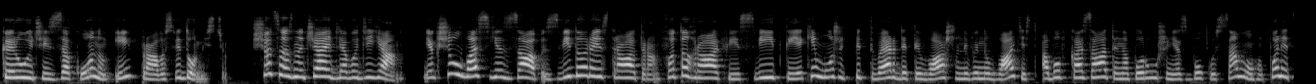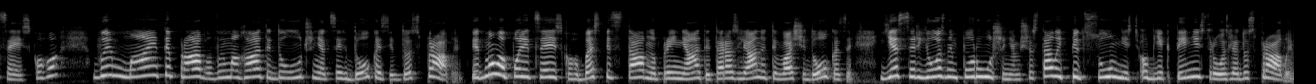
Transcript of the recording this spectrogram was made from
керуючись законом і правосвідомістю. Що це означає для водія? Якщо у вас є запис з відеореєстратора, фотографії, свідки, які можуть підтвердити вашу невинуватість або вказати на порушення з боку самого поліцейського, ви маєте право вимагати долучення цих доказів до справи. Відмова поліцейського безпідставно прийняти та розглянути ваші докази є серйозним порушенням, що ставить під сумність об'єктивність розгляду справи.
